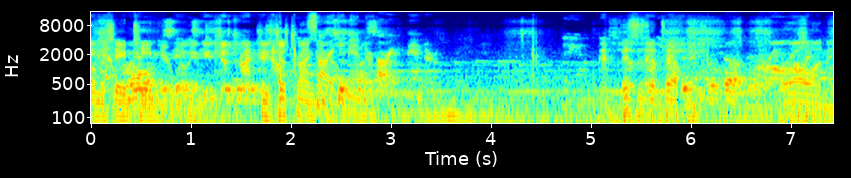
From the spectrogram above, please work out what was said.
on the same team here, William. She's just trying to She's Sorry, to. Commander. Sorry, Commander. This is a tough mission. We're all on it.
